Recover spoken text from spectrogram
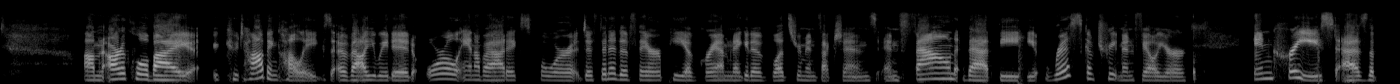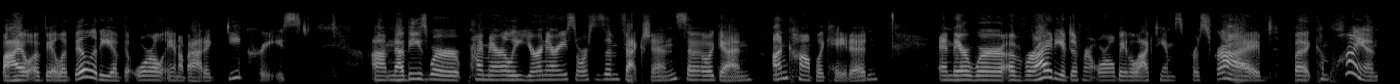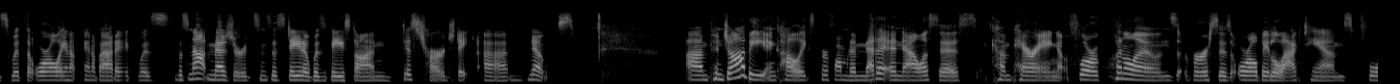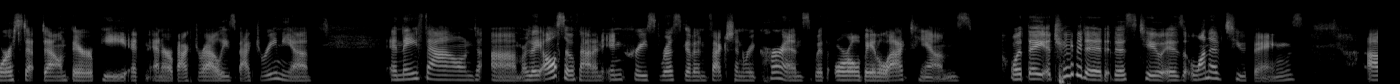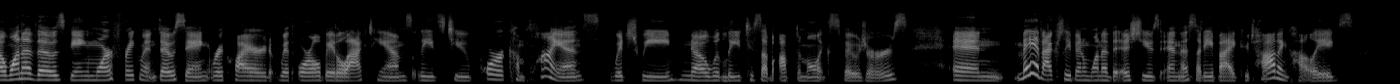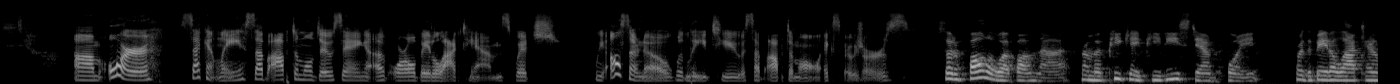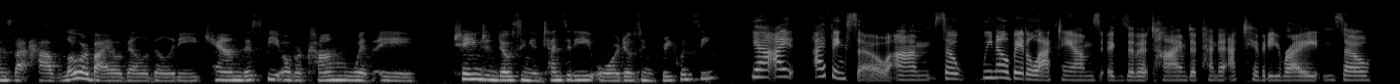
Um, an article by Kutob and colleagues evaluated oral antibiotics for definitive therapy of gram-negative bloodstream infections and found that the risk of treatment failure increased as the bioavailability of the oral antibiotic decreased. Um, now, these were primarily urinary sources of infection, so again, uncomplicated. And there were a variety of different oral beta lactams prescribed, but compliance with the oral antibiotic was, was not measured since this data was based on discharge uh, notes. Um, Punjabi and colleagues performed a meta-analysis comparing fluoroquinolones versus oral beta-lactams for step-down therapy in Enterobacterales bacteremia. And they found, um, or they also found an increased risk of infection recurrence with oral beta-lactams. What they attributed this to is one of two things. Uh, one of those being more frequent dosing required with oral beta lactams leads to poor compliance, which we know would lead to suboptimal exposures, and may have actually been one of the issues in the study by Kutob and colleagues. Um, or secondly, suboptimal dosing of oral beta lactams, which we also know would lead to suboptimal exposures. So to follow up on that, from a PKPD standpoint, for the beta lactams that have lower bioavailability, can this be overcome with a change in dosing intensity or dosing frequency? Yeah, I, I think so. Um, so we know beta lactams exhibit time dependent activity, right? And so,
